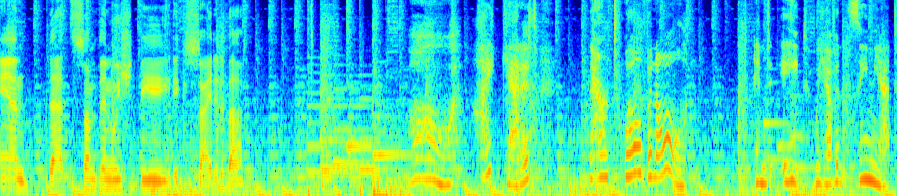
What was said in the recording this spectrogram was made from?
And that's something we should be excited about? Oh, I get it. There are 12 in all. And 8 we haven't seen yet.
